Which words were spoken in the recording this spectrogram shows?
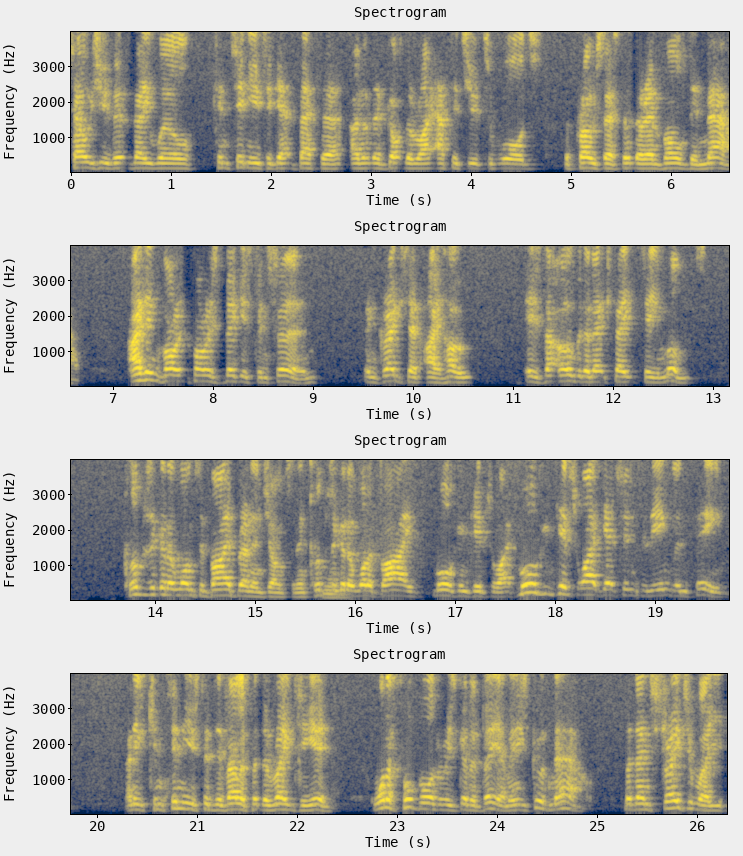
tells you that they will continue to get better and that they've got the right attitude towards the process that they're involved in now. I think Forest's biggest concern, and Greg said, I hope, is that over the next 18 months, clubs are going to want to buy Brennan Johnson and clubs are mm. going to want to buy Morgan Gibbs White. If Morgan Gibbs White gets into the England team and he continues to develop at the rate he is, what a footballer he's going to be. I mean, he's good now, but then straight away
